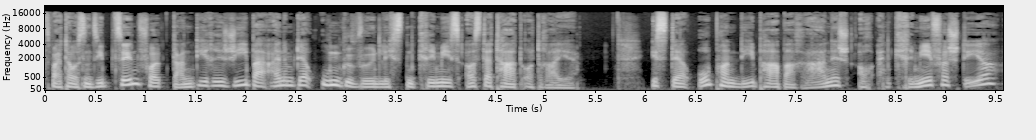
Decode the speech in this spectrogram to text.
2017 folgt dann die Regie bei einem der ungewöhnlichsten Krimis aus der Tatortreihe. Ist der Opernliebhaber Ranisch auch ein Krimi-Versteher?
